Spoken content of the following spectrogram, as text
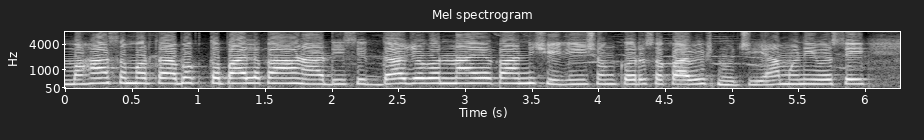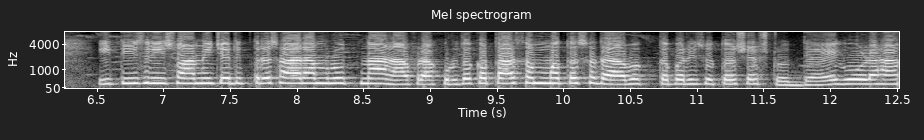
महासमर्था भक्त पालका अनादि सिद्धा जगन्नायका निशिदी शंकर सका विष्णूची या म्हणी वसे. इति श्री स्वामी चरित्र सारामृत नाना प्राकृत कथा संमत सदा भक्त परिसुत षष्टोध्याय गोडहा.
